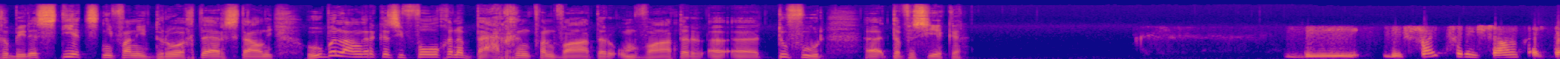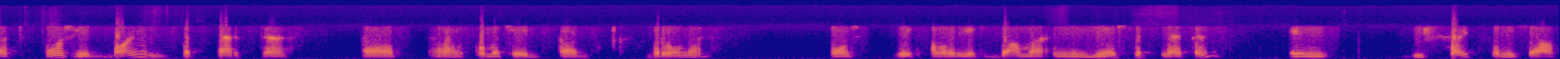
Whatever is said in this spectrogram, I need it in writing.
gebiede steeds nie van die droogte herstel nie. Hoe belangrik is die volgende berging van water om water uh, uh, toevoer uh, te verseker? Die die feit vir die saak is dat ons het baie beperkte uh, uh kom ek sê uh, bronne. Ons het alreeds damme in die meeste plekke en die feit van die saak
